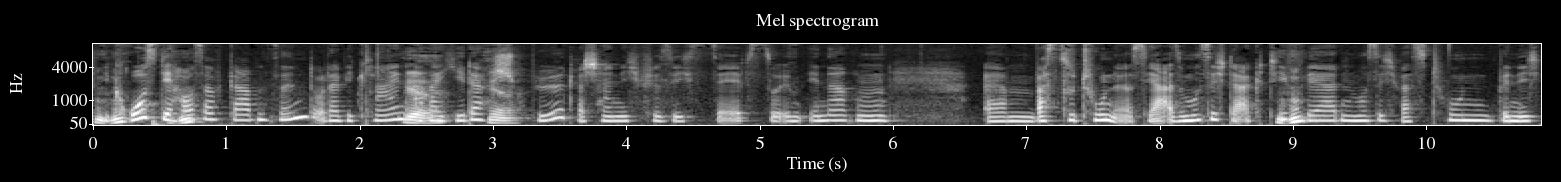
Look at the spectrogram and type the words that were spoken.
wie mhm. groß die mhm. Hausaufgaben sind oder wie klein, ja. aber jeder ja. spürt wahrscheinlich für sich selbst so im Inneren, ähm, was zu tun ist. Ja, also muss ich da aktiv mhm. werden, muss ich was tun, bin ich,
